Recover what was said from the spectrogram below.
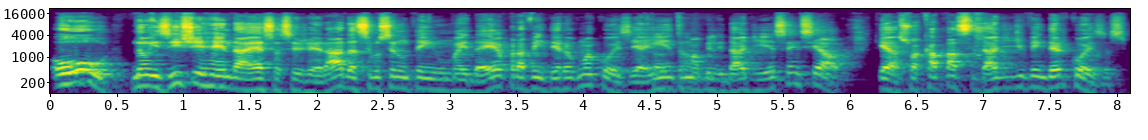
Ou não existe renda extra a ser gerada se você não tem uma ideia para vender alguma coisa. E aí entra uma habilidade essencial, que é a sua capacidade de vender coisas.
